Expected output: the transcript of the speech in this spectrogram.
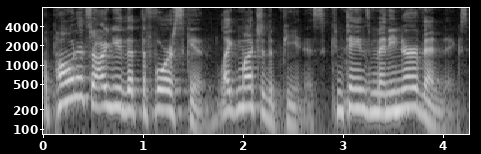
Opponents argue that the foreskin, like much of the penis, contains many nerve endings.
